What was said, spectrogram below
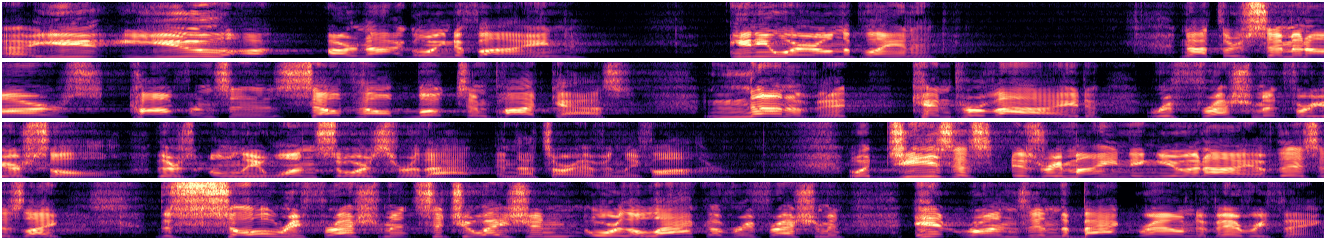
uh, you, you are not going to find anywhere on the planet, not through seminars, conferences, self help books, and podcasts, none of it can provide refreshment for your soul. There's only one source for that, and that's our Heavenly Father. What Jesus is reminding you and I of this is like, the soul refreshment situation or the lack of refreshment, it runs in the background of everything.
